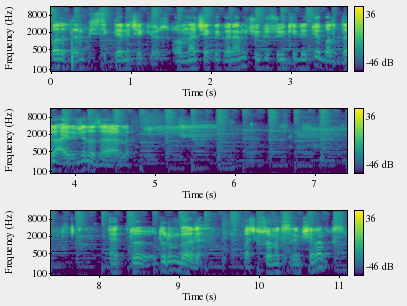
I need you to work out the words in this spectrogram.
balıkların pisliklerini çekiyoruz. Onlar çekmek önemli çünkü suyu kirletiyor. Balıklara ayrıca da zararlı. Evet du- durum böyle. Başka sormak istediğin bir şey var mı kızım?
